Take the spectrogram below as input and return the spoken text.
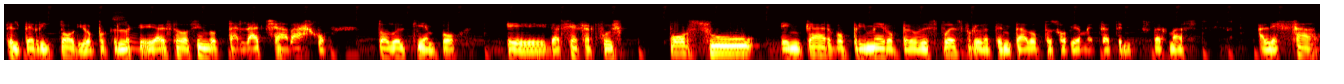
del territorio, porque es la que ha estado haciendo talacha abajo todo el tiempo. Eh, García Harfuch por su encargo primero, pero después por el atentado, pues obviamente ha tenido que estar más alejado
